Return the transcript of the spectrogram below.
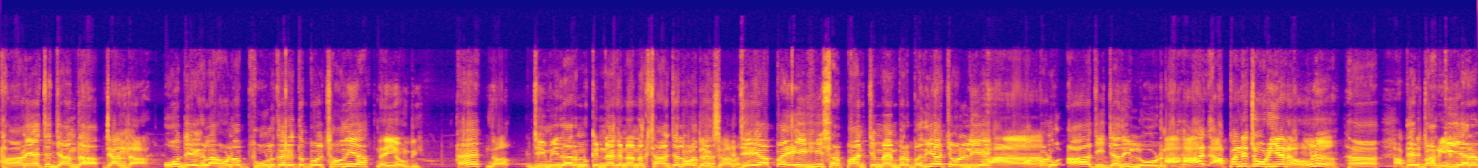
ਥਾਣਿਆਂ 'ਚ ਜਾਂਦਾ। ਜਾਂਦਾ। ਉਹ ਦੇਖ ਲੈ ਹੁਣ ਫੋਨ ਕਰੇ ਤਾਂ ਪੁਲਿਸ ਆਉਂਦੀ ਆ। ਨਹੀਂ ਆਉਂਦੀ। ਹੈ ਨਾ ਜ਼ਿਮੀਦਾਰ ਨੂੰ ਕਿੰਨਾ ਕਿੰਨਾ ਨੁਕਸਾਨ ਚੱਲ ਬਹੁਤ ਨੁਕਸਾਨ। ਜੇ ਆਪਾਂ ਇਹੀ ਸਰਪੰਚ ਮੈਂਬਰ ਵਧੀਆ ਚੁਣ ਲਈਏ। ਆਪਾਂ ਨੂੰ ਆਹ ਚੀਜ਼ਾਂ ਦੀ ਲੋੜ ਨਹੀਂ। ਆ ਆਪਾਂ ਨੇ ਚੋਰੀਆਂ ਨਾ ਹੋਣ ਹਾਂ ਤੇ ਬਾਕੀ। ਯਾਰ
